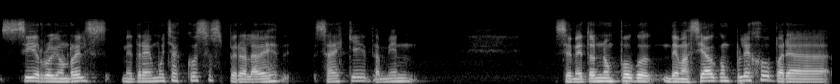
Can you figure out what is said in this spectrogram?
sí, Ruby on Rails me trae muchas cosas, pero a la vez, ¿sabes qué? También se me torna un poco demasiado complejo para,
